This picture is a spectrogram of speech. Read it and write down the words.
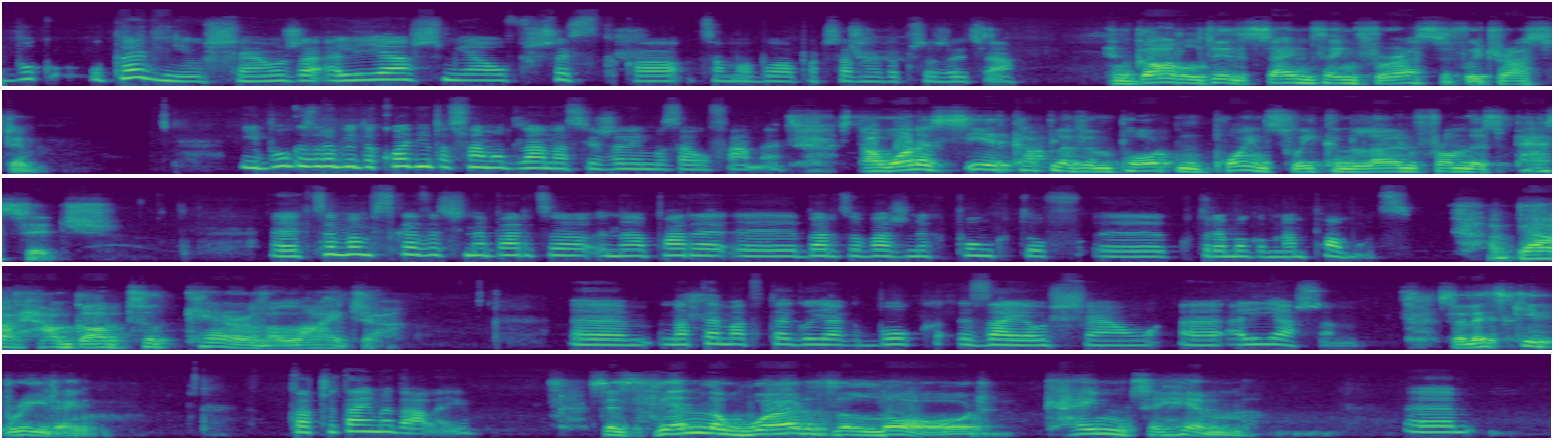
Bóg upewnił się, że Eliasz miał wszystko, co mu było potrzebne do przeżycia. And God will do the same thing for us if we trust him. I Bóg zrobi dokładnie to samo dla nas, jeżeli mu zaufamy. So I want to see a couple of important points we can learn from this passage. E, Chcę Wam wskazać na, bardzo, na parę e, bardzo ważnych punktów, e, które mogą nam pomóc. about how God took care of Elijah. Na temat tego, jak Bóg zajął się Eliaszem. So let's keep reading. To czytajmy dalej. Says, Then the word of the Lord came to him.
